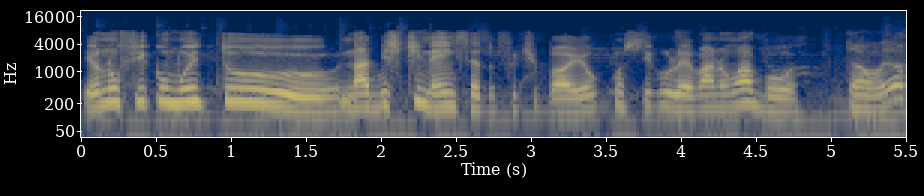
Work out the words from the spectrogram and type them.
eu não fico muito na abstinência do futebol, eu consigo levar numa boa. Então, eu,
